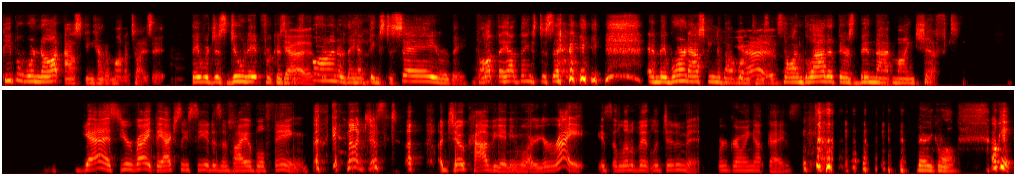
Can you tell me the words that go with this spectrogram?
people were not asking how to monetize it. They were just doing it for because Yes. it was fun, or they had things to say, or they thought they had things to say, and they weren't asking about monetizing. Yes. So I'm glad that there's been that mind shift. Yes, you're right. They actually see it as a viable thing, not just a, a joke hobby anymore. You're right. It's a little bit legitimate. We're growing up, guys. Very cool. Okay,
